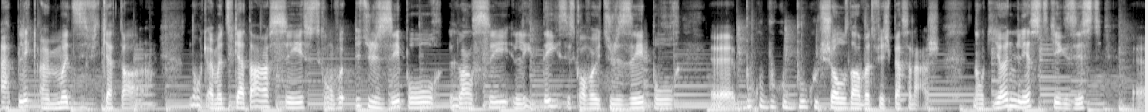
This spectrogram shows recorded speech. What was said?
applique un modificateur. Donc, un modificateur, c'est ce qu'on va utiliser pour lancer les dés. C'est ce qu'on va utiliser pour euh, beaucoup, beaucoup, beaucoup de choses dans votre fiche personnage. Donc, il y a une liste qui existe euh,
